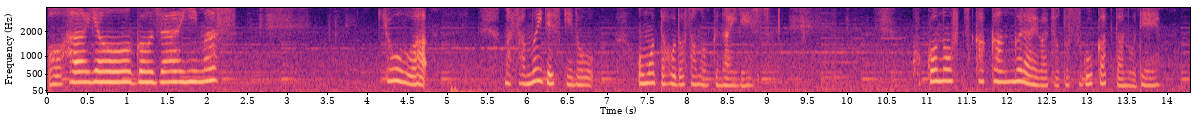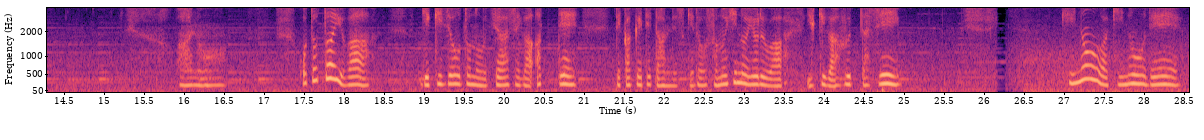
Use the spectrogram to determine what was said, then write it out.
おはようございます。今日は、まあ、寒いですけど思ったほど寒くないです。ここの2日間ぐらいがちょっとすごかったのであの一昨日は劇場との打ち合わせがあって出かけてたんですけどその日の夜は雪が降ったし昨日は昨日で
